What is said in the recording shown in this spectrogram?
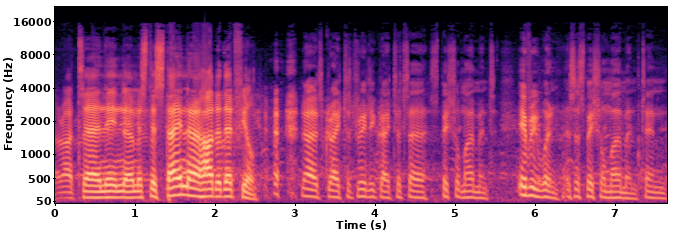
All right, uh, and then uh, Mr. Stein, uh, how did that feel? No, it's great. It's really great. It's a special moment. Every win is a special moment, and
